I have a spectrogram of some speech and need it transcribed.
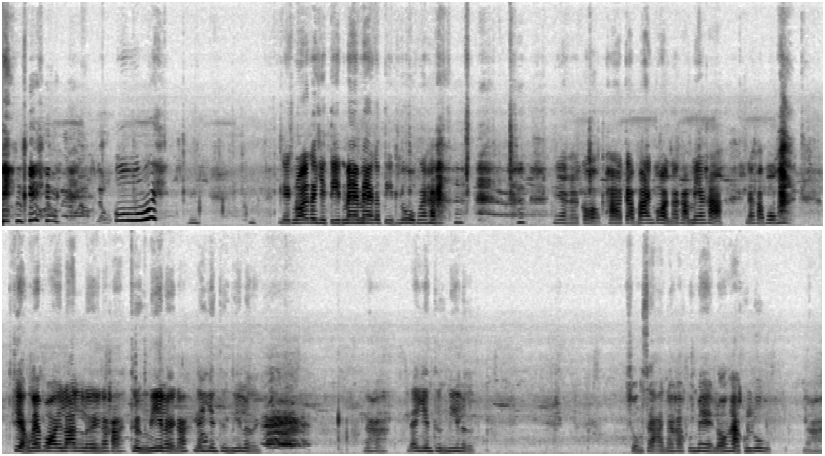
วิ่งแม่ร้องแล้วเร็วอุ้ย เด็กน้อยก็จะติดแม่แม่ก็ติดลูกนะคะ เนี่ยค่ะ ก็พากลับบ้านก่อนนะคะ แม่ค่ะ นะคะเพราะว่าเสียงแม่พลอยลั่นเลยนะคะ ถึงนี่เลยนะ ได้ยินถึงนี่เลยนะคะ ได้ยินถึงนี่เลย สงสารนะคะ คุณแม่ร้องหาคุณลูกนะคะ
